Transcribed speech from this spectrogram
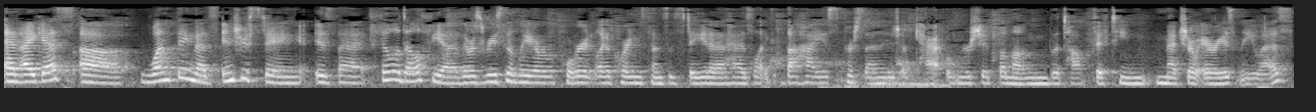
And I guess uh, one thing that's interesting is that Philadelphia, there was recently a report, like according to census data, has like the highest percentage of cat ownership among the top 15 metro areas in the US.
